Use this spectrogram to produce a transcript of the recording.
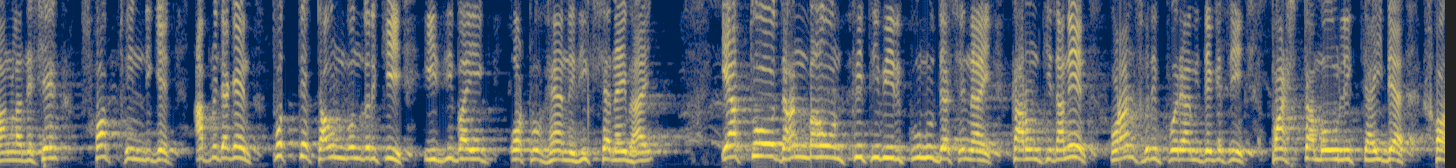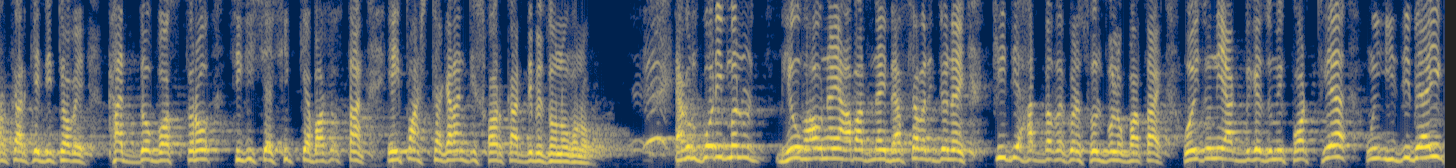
বাংলাদেশে সব সিন্ডিকেট আপনি দেখেন, প্রত্যেক টাউন বন্দরে কি? Easy bike auto van rickshaw নেই ভাই। এত যানবাহন পৃথিবীর কোনো দেশে নাই। কারণ কি জানেন? কোরআন শরীফ পরে আমি দেখেছি, পাঁচটা মৌলিক চাহিদা সরকারকে দিতে হবে। খাদ্য, বস্ত্র, চিকিৎসা, শিক্ষা, বাসস্থান, এই পাঁচটা গ্যারান্টি সরকার দেবে জনগণ এখন গরিব মানুষ, ভেউ ভাও নাই, আবাদ নাই, ব্যবসা বাণিজ্য নাই, কি দিয়ে হাত বাজার করে পোলক বাঁচায়? ওই জন্য এক বিঘে জমি কট থুয়ে ওই ইজি বাইক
